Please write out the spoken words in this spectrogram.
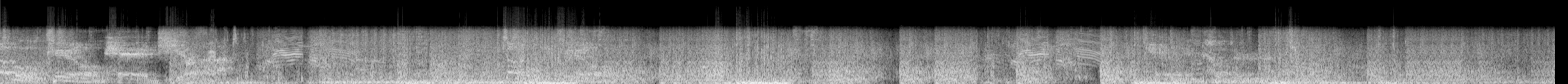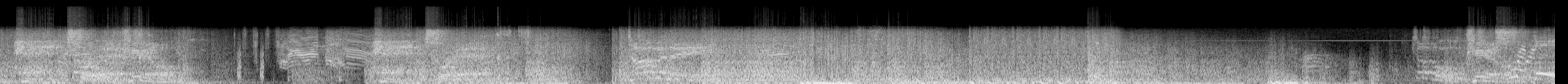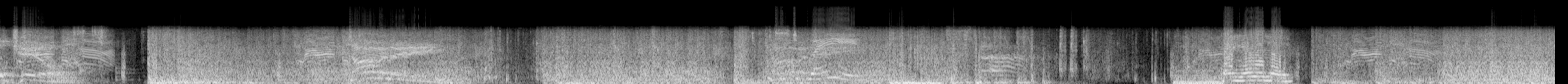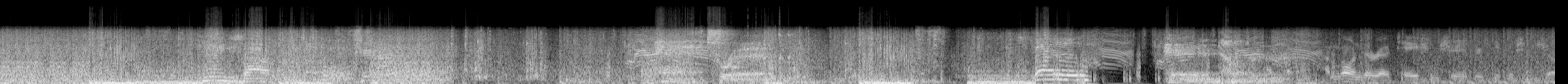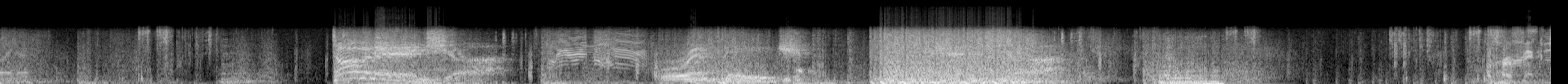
Double kill! Headshot! Kill. Triple kill. Dominating. Dominating. Wait. Hey, yellow. Huge shot. Double kill. Hat trick. Hey. Going to the rotation shooter. People should join us. Dominating. Rampage. Perfect.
